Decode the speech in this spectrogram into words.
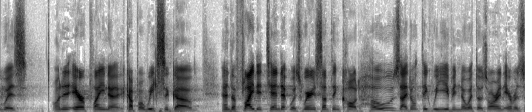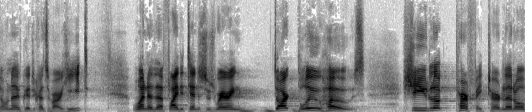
was on an airplane a couple of weeks ago and the flight attendant was wearing something called hose. I don't think we even know what those are in Arizona because of our heat. One of the flight attendants was wearing dark blue hose. She looked perfect. Her little,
